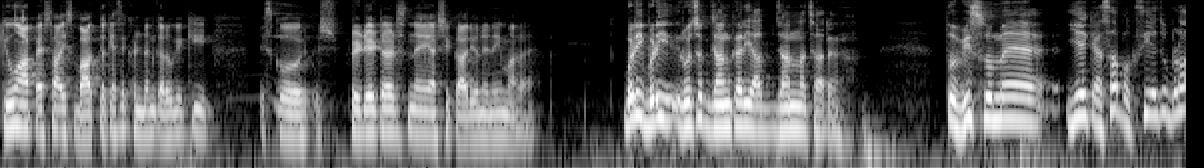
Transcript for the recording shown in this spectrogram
क्यों आप ऐसा इस बात का कैसे खंडन करोगे कि इसको प्रेडेटर्स ने या शिकारियों ने नहीं मारा है? बड़ी बड़ी रोचक जानकारी आप जानना चाह रहे हैं। तो विश्व में ये एक ऐसा पक्षी है जो बड़ा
